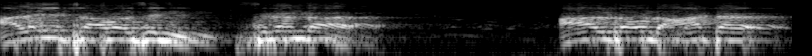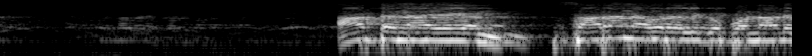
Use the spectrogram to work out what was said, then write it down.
அழகி டிராவல்ஸின் சிறந்த ஆல்ரவுண்ட் ஆட்ட ஆட்ட நாயகன் சரண் அவர்களுக்கு பொன்னாடை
